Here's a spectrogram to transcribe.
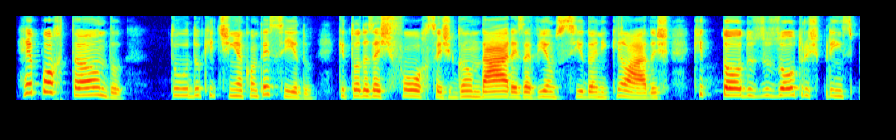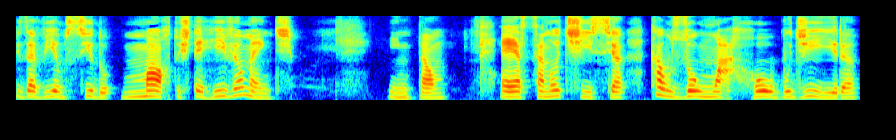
reportando tudo o que tinha acontecido, que todas as forças Gandharas haviam sido aniquiladas, que todos os outros príncipes haviam sido mortos terrivelmente. Então, essa notícia causou um arroubo de ira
